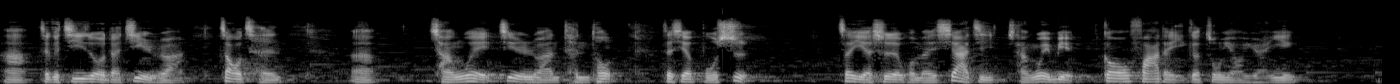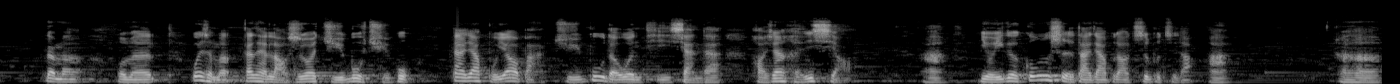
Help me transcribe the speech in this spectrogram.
啊这个肌肉的痉挛，造成啊肠胃痉挛疼痛这些不适，这也是我们夏季肠胃病高发的一个重要原因。那么我们为什么刚才老是说局部局部？大家不要把局部的问题想的好像很小啊。有一个公式，大家不知道知不知道啊？啊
